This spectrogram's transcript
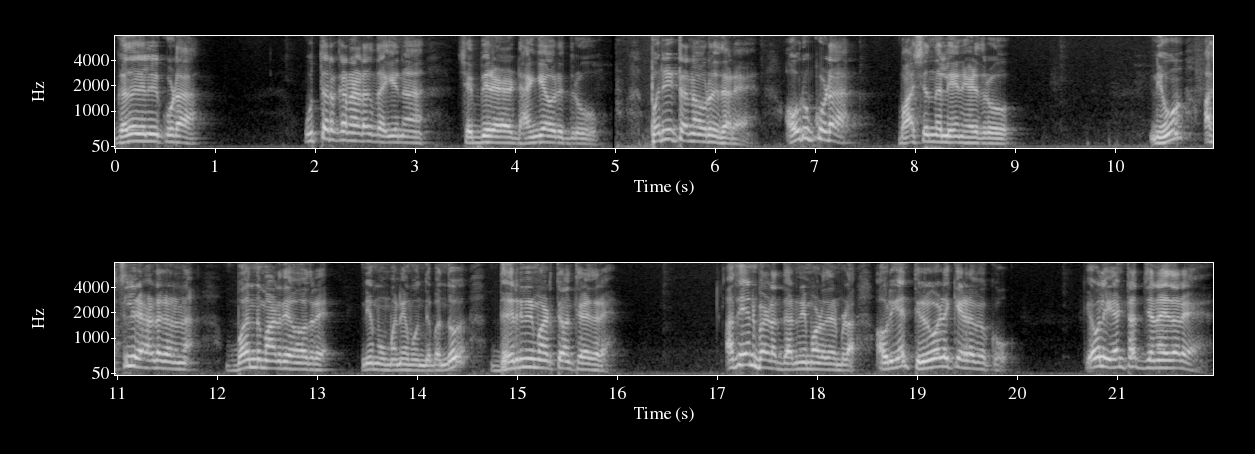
ಗದಗಲ್ಲಿ ಕೂಡ. ಉತ್ತರ ಕರ್ನಾಟಕದ ಏನು ಶಬ್ಬೀರ ಢಾಂಗೆ ಅವರಿದ್ದರು ಪರ್ಯಟನ್ ಅವರು ಇದ್ದಾರೆ. ಅವರು ಕೂಡ ಭಾಷಣದಲ್ಲಿ ಏನು ಹೇಳಿದರು? ನೀವು ಅಶ್ಲೀಲ ಹಾಡುಗಳನ್ನು ಬಂದ್ ಮಾಡದೆ ಹೋದರೆ ನಿಮ್ಮ ಮನೆ ಮುಂದೆ ಬಂದು ಧರಣಿ ಮಾಡ್ತೇವೆ ಅಂತ ಹೇಳಿದರೆ. ಅದೇನು ಬೇಡ, ಧರಣಿ ಮಾಡೋದೇನು ಬೇಡ. ಅವ್ರಿಗೆ ತಿಳುವಳಿಕೆ ಹೇಳಬೇಕು. ಕೇವಲ ಎಂಟು ಹತ್ತು ಜನ ಇದ್ದಾರೆ.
